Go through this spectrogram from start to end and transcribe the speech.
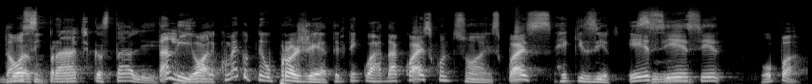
Então, Boas assim, práticas tá ali. Tá ali, olha, como é que eu tenho o projeto? Ele tem que guardar quais condições, quais requisitos? Esse, Sim. esse. Opa!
